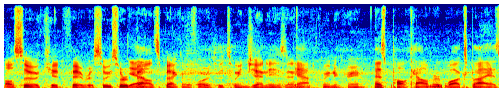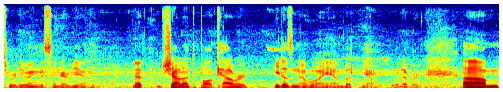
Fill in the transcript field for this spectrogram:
also a kid favorite. So we sort of Yeah. bounce back and forth between Jeni's and Yeah. Queen of Cream. As Paul Calvert walks by as we're doing this interview. Shout out to Paul Calvert. He doesn't know who I am, but yeah, whatever. Um,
